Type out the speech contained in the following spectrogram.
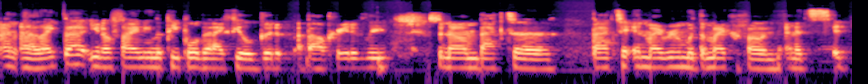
I, I like that, you know, finding the people that I feel good about creatively. So now I'm back to, back to in my room with the microphone and it's, it,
